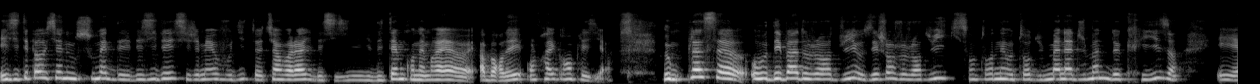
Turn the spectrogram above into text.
N'hésitez pas aussi à nous soumettre des, idées si jamais vous dites, tiens, voilà, il y a des, thèmes qu'on aimerait aborder. On le fera avec grand plaisir. Donc place au débat d'aujourd'hui, aux échanges d'aujourd'hui qui sont tournés autour du management de crise. Et,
